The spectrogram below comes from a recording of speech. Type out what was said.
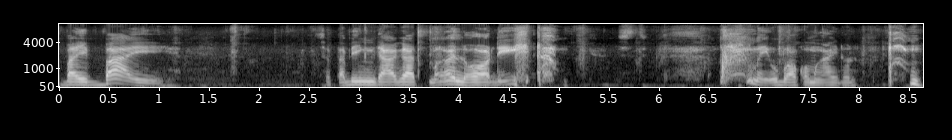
Baybay. Sa tabing dagat, mga lodi. May ubo ako mga idol.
